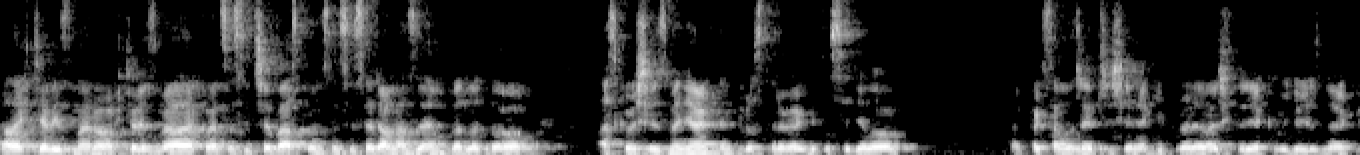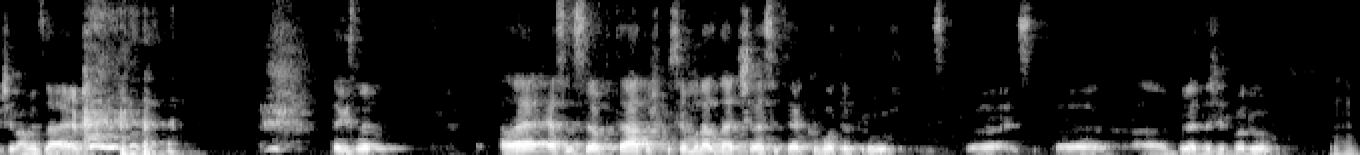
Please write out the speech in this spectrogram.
Ale chtěli jsme, no, chtěli jsme, ale nakonec si třeba aspoň jsem si sedal na zem vedle toho a zkoušeli jsme nějak ten prostor, jak by to sedělo. A pak samozřejmě přišel nějaký prodavač, který jako viděl, že, jsme, jako, že máme zájem. tak jsme, Ale já jsem se ho ptal, trošku jsem mu naznačil, jestli to je jako waterproof, jestli to, jestli to uh, bude držet vodu. Mm-hmm.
